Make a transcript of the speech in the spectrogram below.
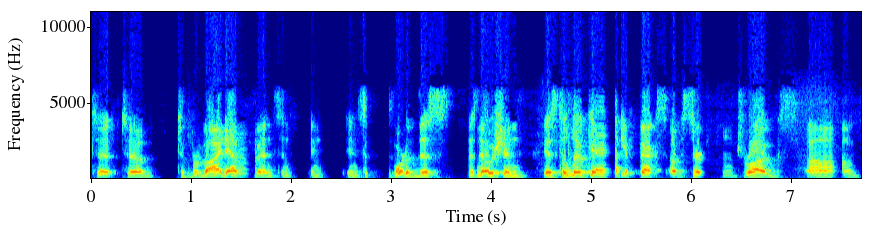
to, to to provide evidence in, in support of this this notion is to look at the effects of certain drugs um,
